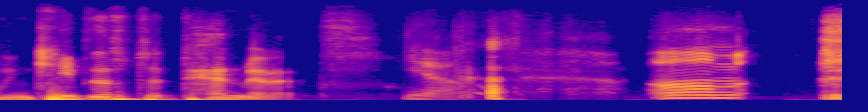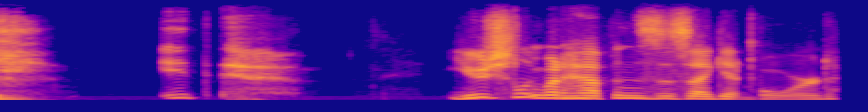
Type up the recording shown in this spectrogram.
we can keep this to ten minutes. Yeah. um it usually what happens is I get bored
